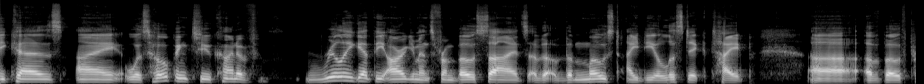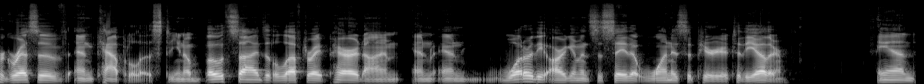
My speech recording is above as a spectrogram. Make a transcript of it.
because I was hoping to kind of really get the arguments from both sides of the, of the most idealistic type uh, of both progressive and capitalist. You know, both sides of the left-right paradigm, and and what are the arguments to say that one is superior to the other? And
